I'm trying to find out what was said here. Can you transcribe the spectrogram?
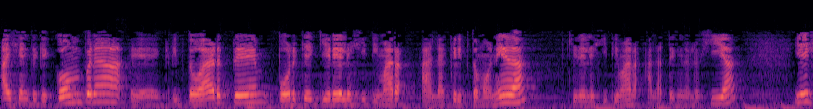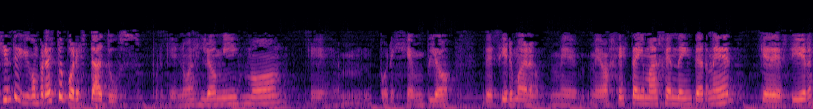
Hay gente que compra eh, criptoarte porque quiere legitimar a la criptomoneda, quiere legitimar a la tecnología. Y hay gente que compra esto por estatus, porque no es lo mismo, eh, por ejemplo, decir, bueno, me, bajé esta imagen de internet que decir,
